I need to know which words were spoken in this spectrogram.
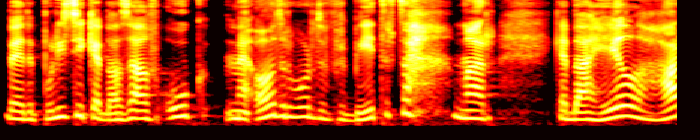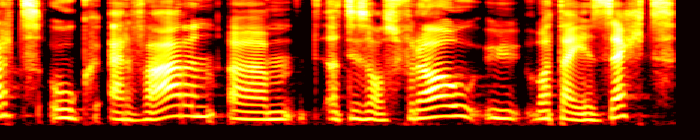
bij de politie, ik heb dat zelf ook met ouder worden verbeterd, maar ik heb dat heel hard ook ervaren. Um, het is als vrouw, u, wat dat je zegt,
